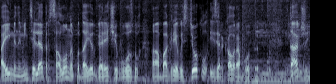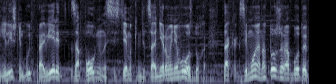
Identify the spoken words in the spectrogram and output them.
а именно вентилятор салона подает горячий воздух, а обогревы стекол и зеркал работают. Также не лишним будет проверить заполненность системы кондиционирования воздуха, так как зимой она тоже работает,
